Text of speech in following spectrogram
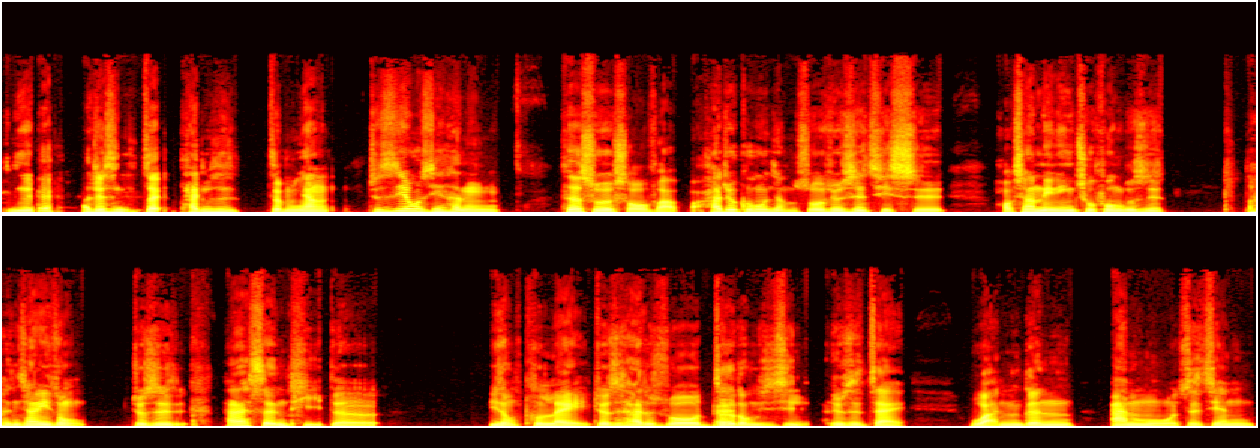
就是他就是在他就是怎么样，就是用一些很特殊的手法吧。他就跟我讲说，就是其实好像灵灵触碰，就是很像一种，就是他在身体的。一种 play，就是他就说这个东西其实就是在玩跟按摩之间，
